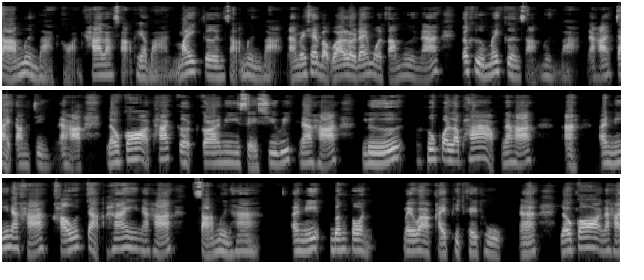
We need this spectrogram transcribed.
สามหมื่นบาทก่อนค่ารักษาพยาบาลไม่เกินสามหมื่นบาทนะไม่ใช่แบบว่าเราได้หมดสามหมื่นนะก็คือไม่เกินสามหมื่นบาทนะคะจ่ายตามจริงนะคะแล้วก็ถ้าเกิดกรณีเสียชีวิตนะคะหรือทุพพลภาพนะคะอะอันนี้นะคะเขาจะให้นะคะสามหมื่นห้าอันนี้เบื้องต้น ไม่ว่าใครผิดใครถูกนะแล้วก็นะคะ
